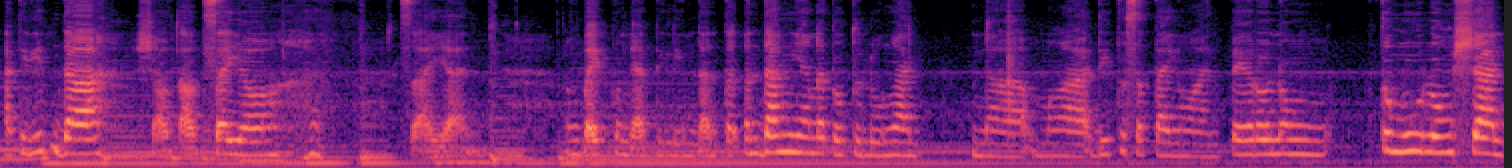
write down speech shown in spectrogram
Ate Linda, shout out sa'yo. so, ayan. Ang bait po ni Ate Linda. Ang dami niyang natutulungan na mga dito sa Taiwan. Pero nung tumulong siya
